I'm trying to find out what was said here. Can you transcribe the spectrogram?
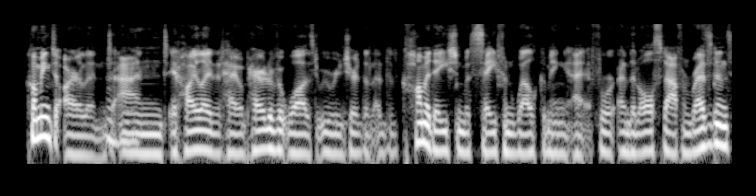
coming to Ireland, Mm-hmm. and it highlighted how imperative it was that we were ensured that accommodation was safe and welcoming uh, for, and that all staff and residents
